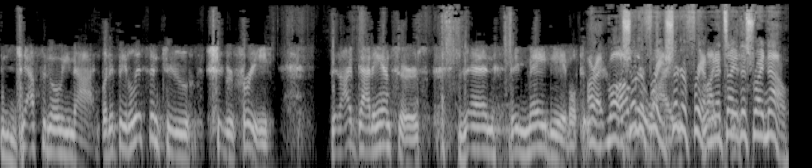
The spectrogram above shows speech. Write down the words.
definitely not. But if they listen to Sugar Free, that I've got answers, then they may be able to. All right. Well, sugar free, sugar free. I'm going to tell you this right now.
